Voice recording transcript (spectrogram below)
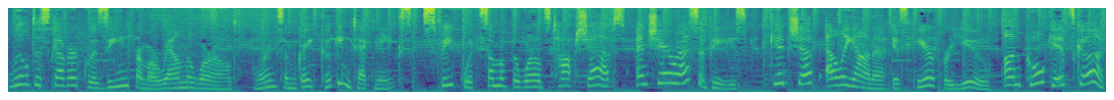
we'll discover cuisine from around the world, learn some great cooking techniques, speak with some of the world's top chefs, and share recipes. Kid Chef Eliana is here for you on Cool Kids Cook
